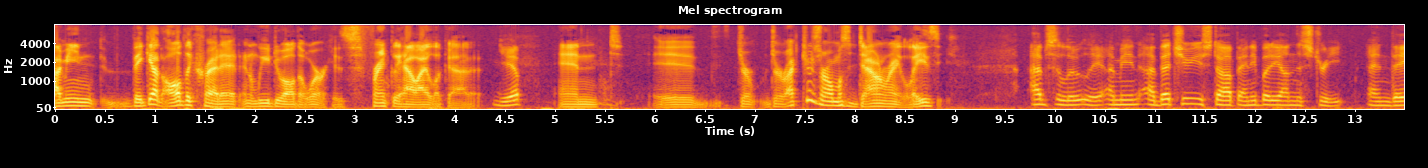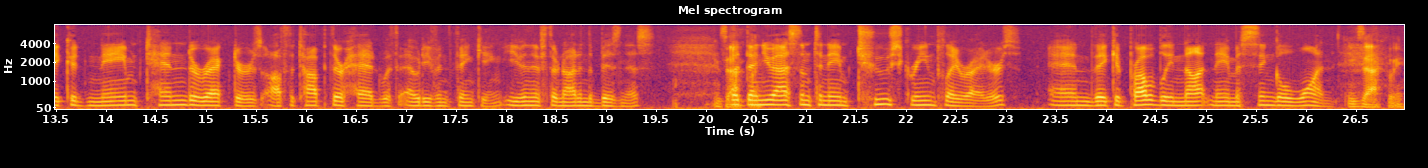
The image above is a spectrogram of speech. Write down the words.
I mean, they get all the credit and we do all the work, is frankly how I look at it. Yep. And uh, dir- directors are almost downright lazy. Absolutely. I mean, I bet you you stop anybody on the street and they could name 10 directors off the top of their head without even thinking, even if they're not in the business. Exactly. But then you ask them to name two screenplay writers, and they could probably not name a single one. Exactly.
